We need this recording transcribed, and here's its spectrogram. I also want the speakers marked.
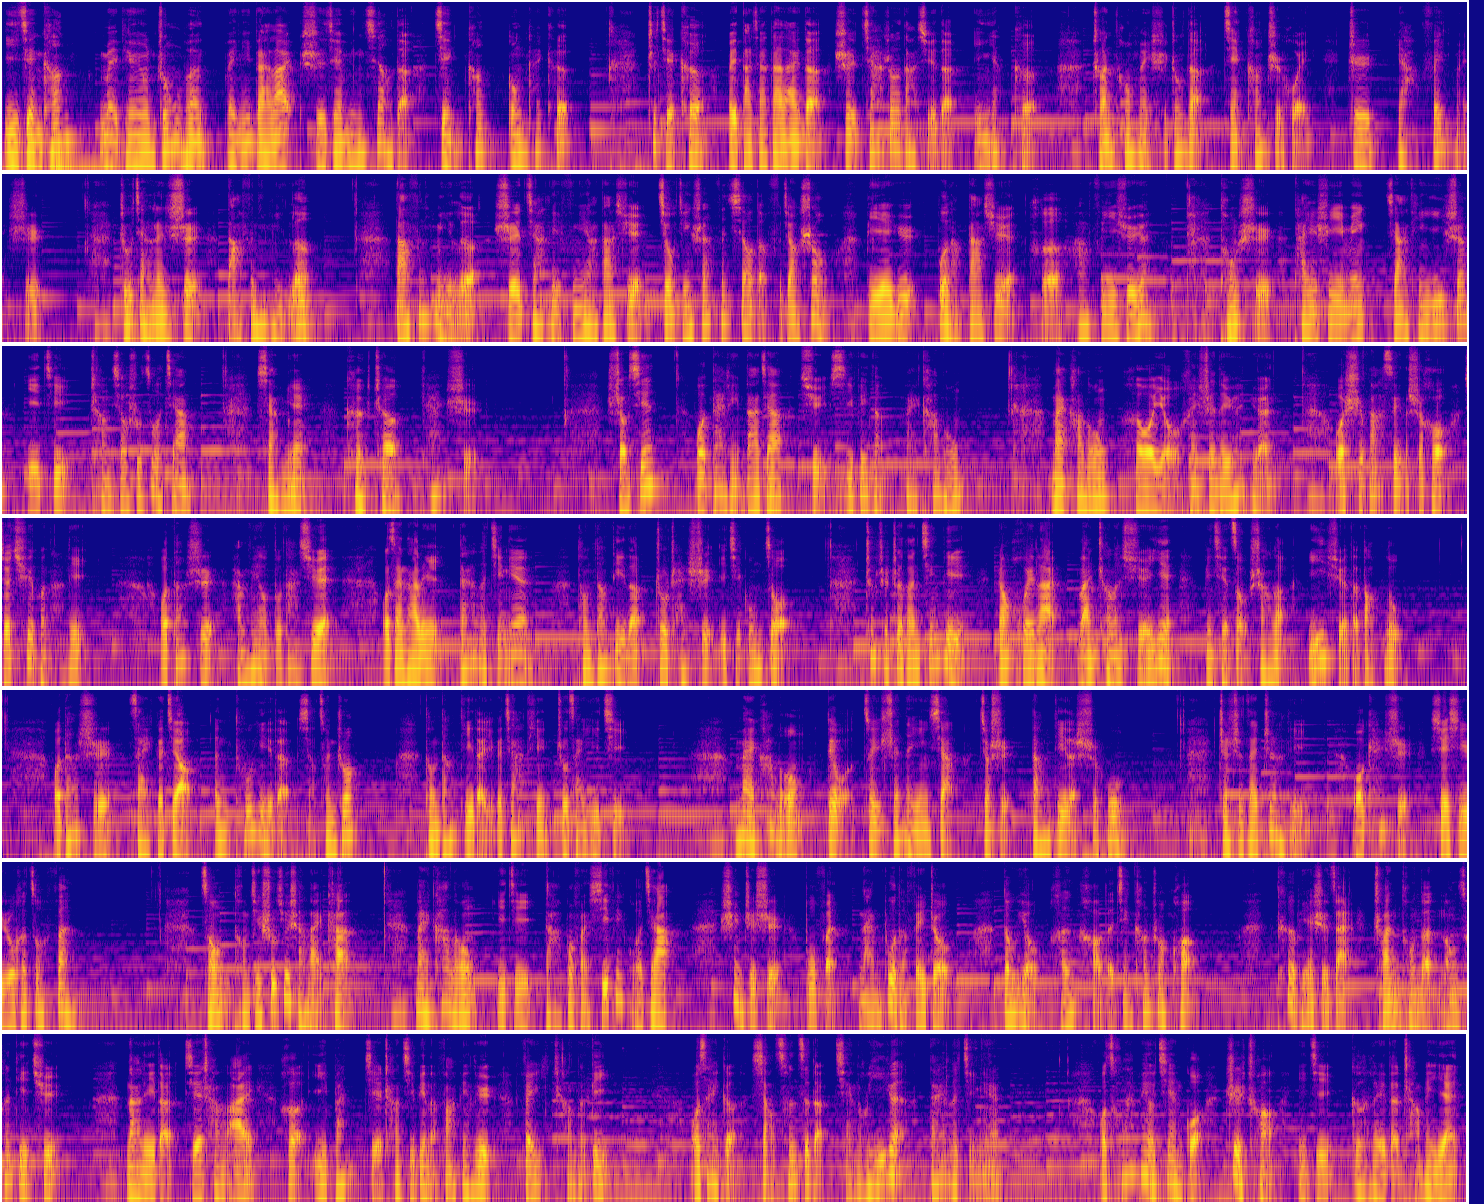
Speaker 1: 易健康每天用中文为你带来世界名校的健康公开课。这节课为大家带来的是加州大学的营养课——传统美食中的健康智慧之亚非美食。主讲人是达芙妮·米勒。达芙妮·米勒是加利福尼亚大学旧金山分校的副教授，毕业于布朗大学和哈佛医学院。同时，他也是一名家庭医生以及畅销书作家。下面课程开始。首先，我带领大家去西非的麦卡龙。麦卡龙和我有很深的渊源。我十八岁的时候就去过那里。我当时还没有读大学，我在那里待了几年，同当地的助产士一起工作。正是这段经历。让回来完成了学业，并且走上了医学的道路。我当时在一个叫恩图伊的小村庄，同当地的一个家庭住在一起。麦卡龙对我最深的印象就是当地的食物。正是在这里，我开始学习如何做饭。从统计数据上来看，麦卡龙以及大部分西非国家。甚至是部分南部的非洲，都有很好的健康状况，特别是在传统的农村地区，那里的结肠癌和一般结肠疾病的发病率非常的低。我在一个小村子的简陋医院待了几年，我从来没有见过痔疮以及各类的肠胃炎，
